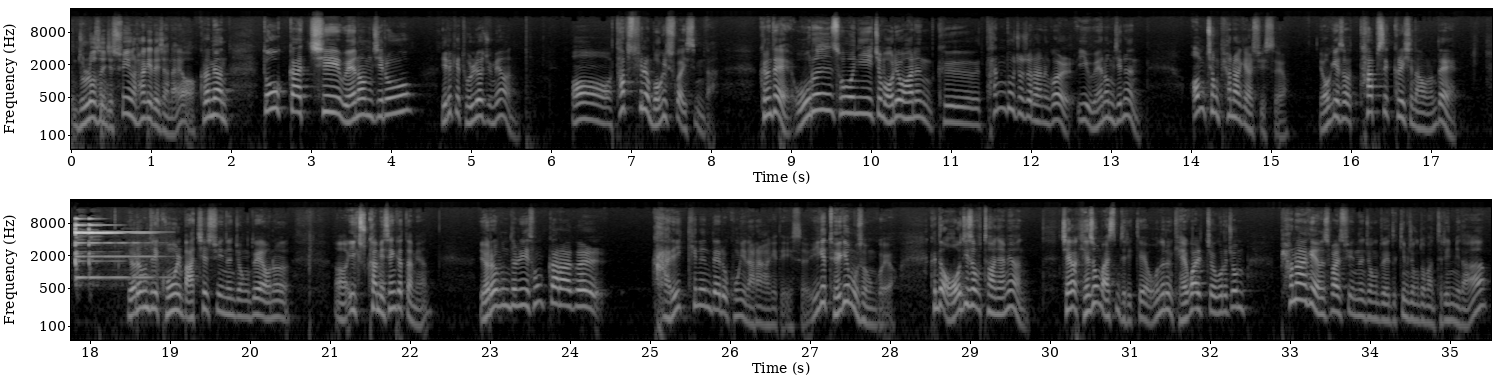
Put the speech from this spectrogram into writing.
눌러서 이제 스윙을 하게 되잖아요. 그러면 똑같이 왼엄지로 이렇게 돌려주면 어, 탑스핀을 먹일 수가 있습니다. 그런데 오른손이 좀 어려워하는 그 탄도 조절하는 걸 이 왼엄지는 엄청 편하게 할 수 있어요. 여기서 탑 시크릿이 나오는데 여러분들이 공을 맞힐 수 있는 정도의 어느 어, 익숙함이 생겼다면 여러분들이 손가락을 가리키는 대로 공이 날아가게 돼 있어요. 이게 되게 무서운 거예요. 근데 어디서부터 하냐면 제가 계속 말씀드릴게요. 오늘은 개괄적으로 좀 편하게 연습할 수 있는 정도의 느낌 정도만 드립니다.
